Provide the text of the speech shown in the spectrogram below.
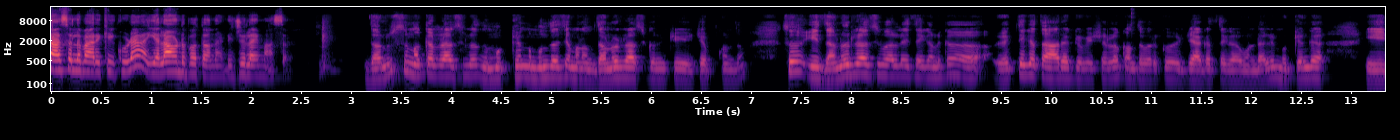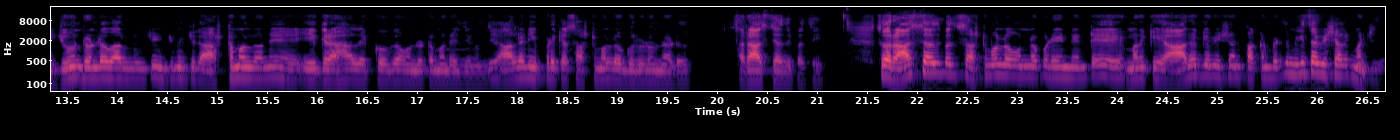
రాశుల వారికి కూడా ఎలా ఉండబోతోందండి జూలై మాసం? ధనుస్సు మకర రాశిలో ముఖ్యంగా ముందైతే మనం ధనుర్రాశి గురించి చెప్పుకుందాం. సో ఈ ధనుర్రాశి వాళ్ళైతే కనుక వ్యక్తిగత ఆరోగ్య విషయంలో కొంతవరకు జాగ్రత్తగా ఉండాలి. ముఖ్యంగా ఈ జూన్ రెండో వారం నుంచి ఇంచుమించుగా అష్టమంలోనే ఈ గ్రహాలు ఎక్కువగా ఉండటం అనేది ఉంది. ఆల్రెడీ ఇప్పటికే షష్టమంలో గురుడు ఉన్నాడు రాష్ట్రాధిపతి సో రాష్ట్రాధిపతి షష్టమంలో ఉన్నప్పుడు ఏంటంటే మనకి ఆరోగ్య విషయాన్ని పక్కన పెడితే మిగతా విషయాలకు మంచిది.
